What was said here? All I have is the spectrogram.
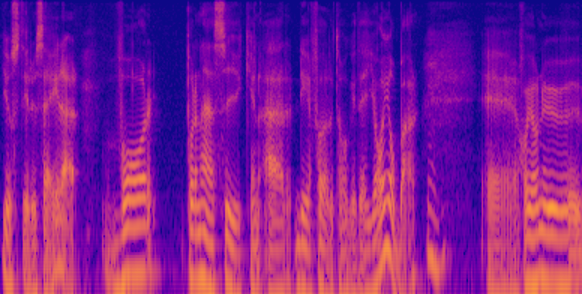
just det du säger där. Var på den här cykeln är det företaget där jag jobbar? Mm. Eh, har jag nu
